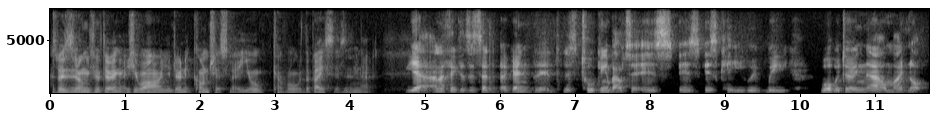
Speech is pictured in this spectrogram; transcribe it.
i suppose as long as you're doing it as you are and you're doing it consciously you'll cover all the bases isn't it? Yeah and i think as i said again just talking about it is is is key. We, we what we're doing now might not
